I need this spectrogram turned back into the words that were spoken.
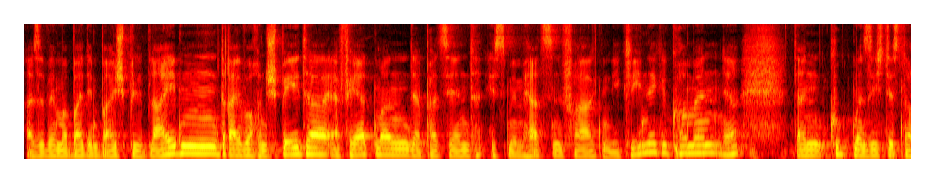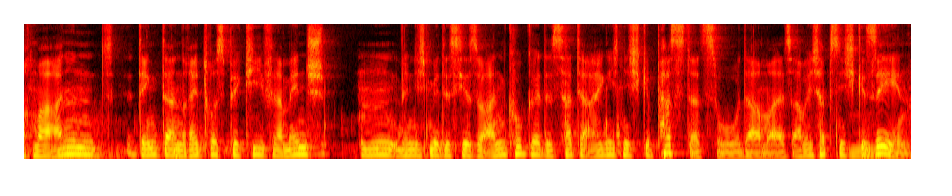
also wenn wir bei dem Beispiel bleiben, drei Wochen später erfährt man, der Patient ist mit dem Herzinfarkt in die Klinik gekommen, ja, dann guckt man sich das nochmal an und denkt dann retrospektiv, ja Mensch, hm, wenn ich mir das hier so angucke, das hat ja eigentlich nicht gepasst dazu damals, aber ich habe es nicht mhm. gesehen.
